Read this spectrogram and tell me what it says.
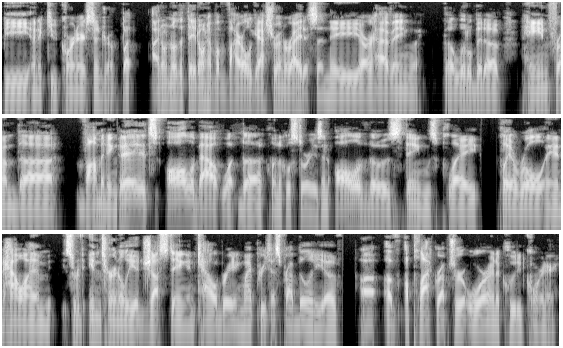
be an acute coronary syndrome. But I don't know that they don't have a viral gastroenteritis and they are having like a little bit of pain from the vomiting. It's all about what the clinical story is, and all of those things play play a role in how I'm sort of internally adjusting and calibrating my pretest probability of uh, of a plaque rupture or an occluded coronary.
